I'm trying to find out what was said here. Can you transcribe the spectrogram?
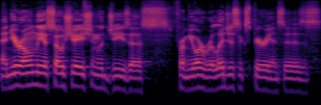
And your only association with Jesus from your religious experiences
